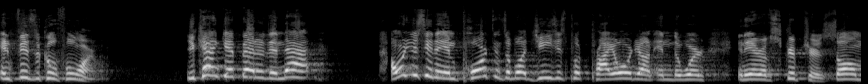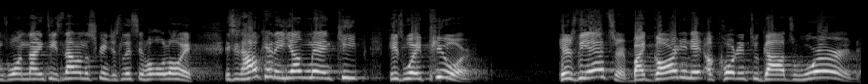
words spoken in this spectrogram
in physical form. You can't get better than that. I want you to see the importance of what Jesus put priority on in the word, in the area of scriptures. Psalms 119, it's not on the screen, just listen, It says, How can a young man keep his way pure? Here's the answer by guarding it according to God's word.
